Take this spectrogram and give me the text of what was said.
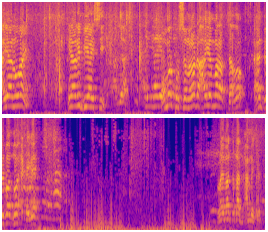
ayaa nuray in ani b i c. Oo mar kursi nala dhaxayo maraad taado handil baad noo xidhaybe wallahi maanta qaad maxamed karta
